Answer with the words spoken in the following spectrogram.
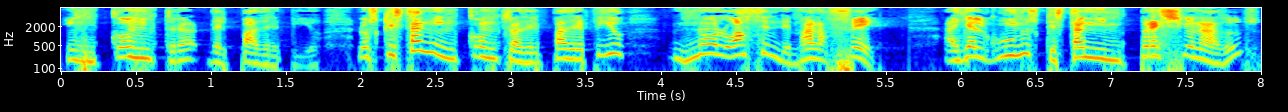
en contra del padre Pío. Los que están en contra del padre Pío no lo hacen de mala fe, hay algunos que están impresionados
